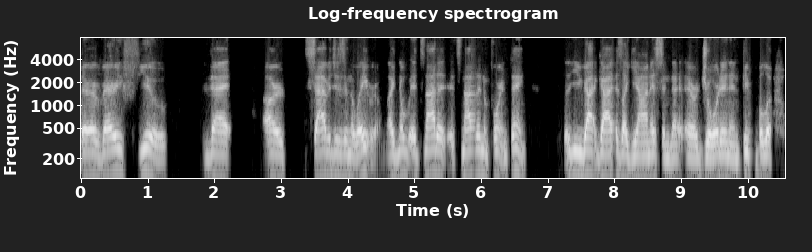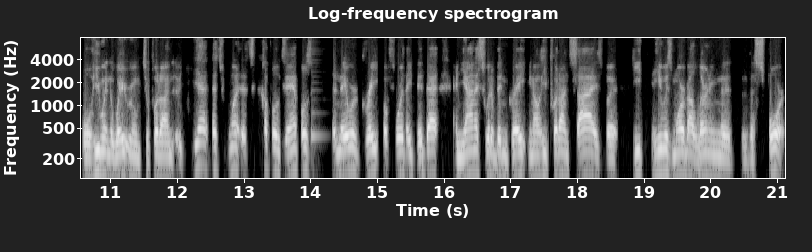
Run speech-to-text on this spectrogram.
There are very few that are savages in the weight room. Like no, it's not a. It's not an important thing. You got guys like Giannis and or Jordan, and people look. Well, he went in the weight room to put on. Yeah, that's one. It's a couple examples, and they were great before they did that. And Giannis would have been great. You know, he put on size, but he he was more about learning the the sport,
